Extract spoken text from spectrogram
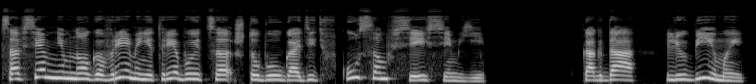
Совсем немного времени требуется, чтобы угодить вкусам всей семьи. Когда любимый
